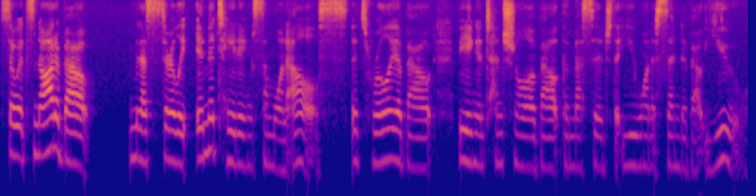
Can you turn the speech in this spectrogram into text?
So it's not about necessarily imitating someone else. It's really about being intentional about the message that you want to send about you.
